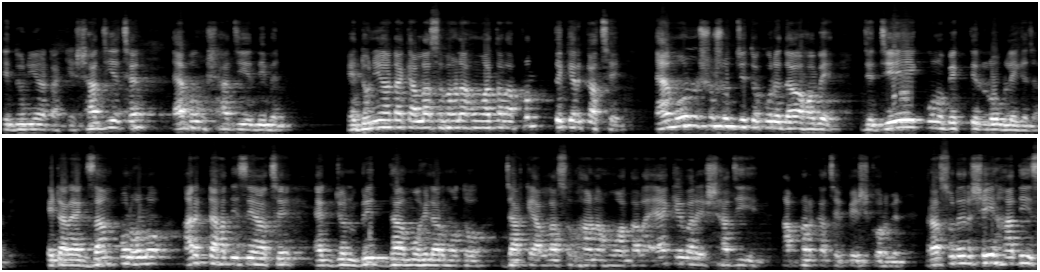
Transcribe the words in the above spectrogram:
এই দুনিয়াটাকে সাজিয়েছেন এবং সাজিয়ে দিবেন এই দুনিয়াটাকে আল্লাহ তাআলা প্রত্যেকের কাছে এমন সুসজ্জিত করে দেওয়া হবে যে যে কোনো ব্যক্তির লোভ লেগে যাবে। এটার এক্সাম্পল হলো আরেকটা হাদিসে আছে, একজন বৃদ্ধা মহিলার মতো যাকে আল্লাহ তাআলা একেবারে সাজিয়ে আপনার কাছে পেশ করবেন। রাসূলের সেই হাদিস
